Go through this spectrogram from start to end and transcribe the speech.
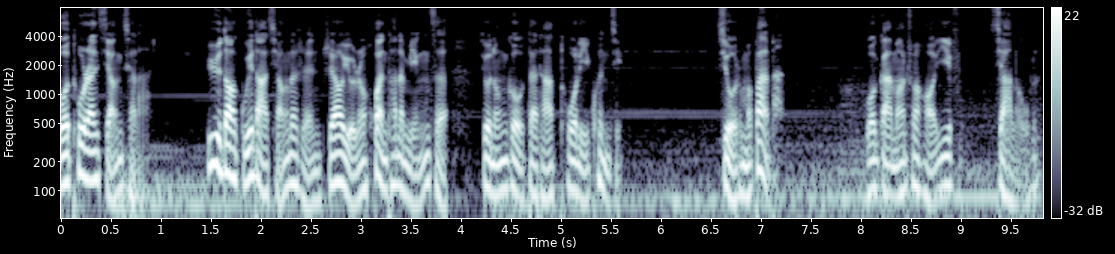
我突然想起来，遇到鬼打墙的人，只要有人唤他的名字，就能够带他脱离困境。就这么办吧。我赶忙穿好衣服下楼了。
